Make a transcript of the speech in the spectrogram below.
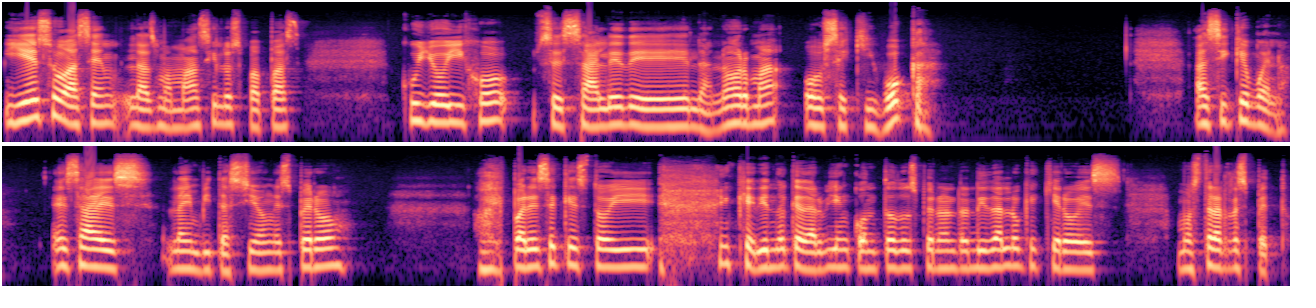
Y eso hacen las mamás y los papás cuyo hijo se sale de la norma o se equivoca. Así que bueno, esa es la invitación. Espero, ay, parece que estoy queriendo quedar bien con todos, pero en realidad lo que quiero es mostrar respeto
